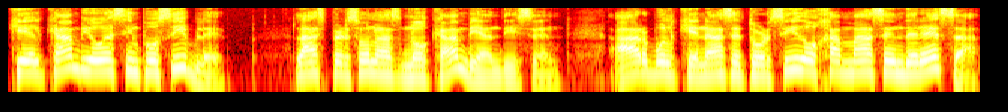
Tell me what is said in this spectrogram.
que el cambio es imposible. Las personas no cambian, dicen. Árbol que nace torcido jamás endereza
